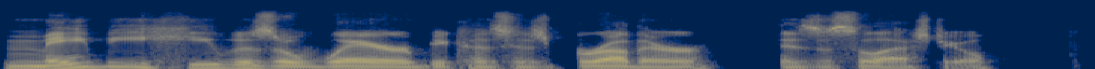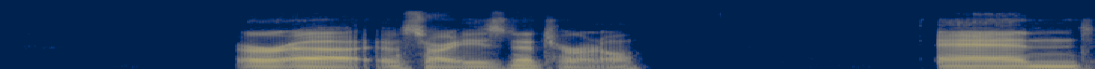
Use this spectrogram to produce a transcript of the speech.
Maybe he was aware because his brother is a celestial or uh i'm sorry he's an eternal and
